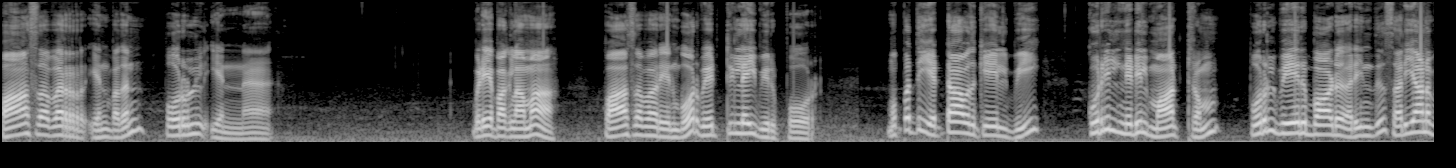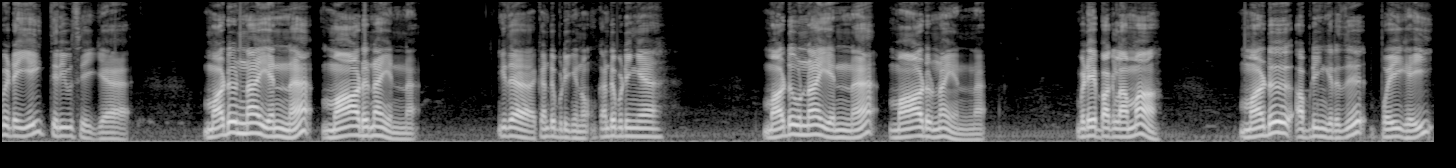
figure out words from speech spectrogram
பாசவர் என்பதன் பொருள் என்ன? விடையை பார்க்கலாமா? பாசவர் என்போர் வெற்றிலை விற்போர். முப்பத்தி எட்டாவது கேள்வி குறில் நெடில் மாற்றம் பொருள் வேறுபாடு அறிந்து சரியான விடையை தெரிவு செய்க. மடுனா என்ன மாடுனா என்ன? இதை கண்டுபிடிக்கணும். கண்டுபிடிங்க. மடுனா என்ன மாடுனா என்ன? விடையை பார்க்கலாமா? மடு அப்படிங்கிறது பொய்கை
